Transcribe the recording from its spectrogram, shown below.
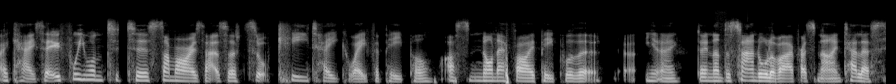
Okay, so if we wanted to summarize that as a sort of key takeaway for people, us non FI people that uh, you know don't understand all of IFRS 9, tell us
